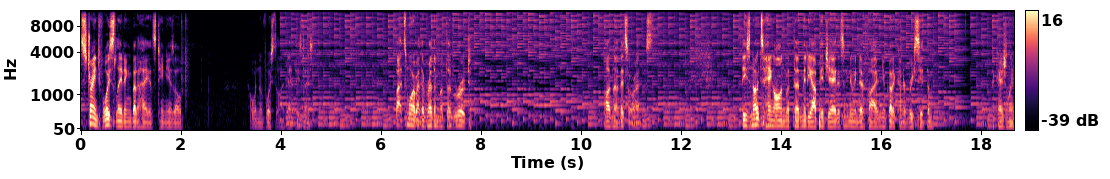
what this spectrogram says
Strange voice leading, but hey, it's 10 years old. I wouldn't have voiced it like that these days. But it's more about the rhythm of the root. Oh no, that's alright. These notes hang on with the MIDI arpeggiators in Nuendo 5 and you've got to kind of reset them occasionally.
